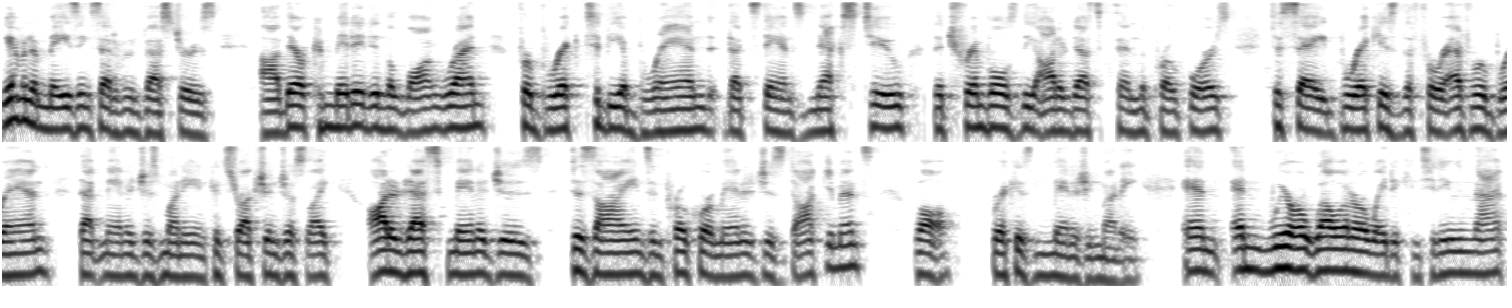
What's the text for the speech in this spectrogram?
We have an amazing set of investors. Uh, they're committed in the long run for Briq to be a brand that stands next to the Trimbles, the Autodesks, and the Procores to say Briq is the forever brand that manages money in construction, just like Autodesk manages designs and Procore manages documents. Well, Briq is managing money, and and we're well on our way to continuing that.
